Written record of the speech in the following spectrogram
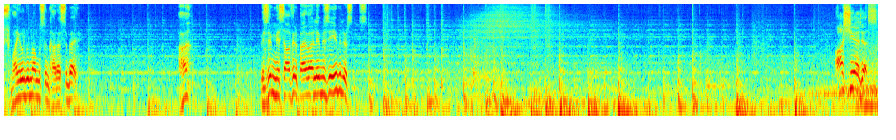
Düşman yurdunda mısın Karası Bey? Ha? Bizim misafirperverliğimizi iyi bilirsiniz. Aş yiyeceğiz.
